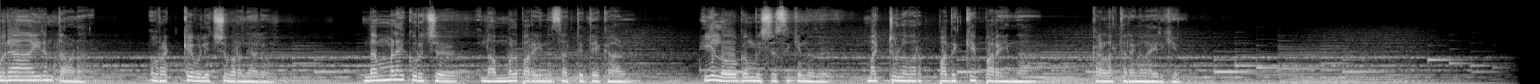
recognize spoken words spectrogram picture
ഒരായിരം തവണ ഉറക്കെ വിളിച്ചു പറഞ്ഞാലോ നമ്മളെക്കുറിച്ച് നമ്മൾ പറയുന്ന സത്യത്തേക്കാൾ ഈ ലോകം വിശ്വസിക്കുന്നത് മറ്റുള്ളവർ പതുക്കെ പറയുന്ന കള്ളത്തരങ്ങളായിരിക്കും.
